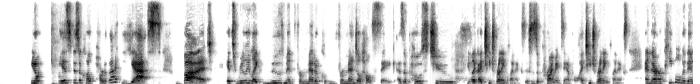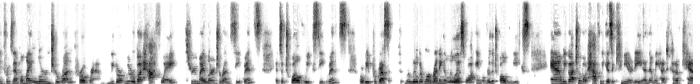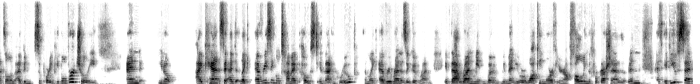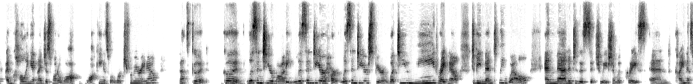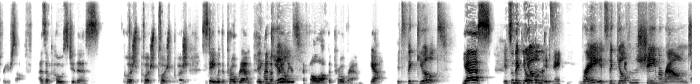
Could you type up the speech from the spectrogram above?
you know, is physical health part of that? Yes. But it's really like movement for medical for mental health sake as opposed to you know, like i teach running clinics. This is a prime example. I teach running clinics. And there are people within for example my learn to run program. We were, we were about halfway through my learn to run sequence. It's a 12 week sequence where we progress a little bit more running a little less walking over the 12 weeks. And we got to about half week as a community and then we had to kind of cancel and i've been supporting people virtually and you know I can't say I, like every single time I post in that group, I'm like every run is a good run. If that run me, meant you were walking more, if you're not following the progression as written, as if you've said I'm calling it and I just want to walk, walking is what works for me right now. That's good. Good. Listen to your body. Listen to your heart. Listen to your spirit. What do you need right now to be mentally well and manage this situation with grace and kindness for yourself, as opposed to this push, push, push, push, stay with the program. The I'm guilt. a failure. I fall off the program. Yeah. It's the guilt. Yes. It's so the, the, guilt, guilt the it's, shame. right? It's the guilt yeah. and the shame around,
